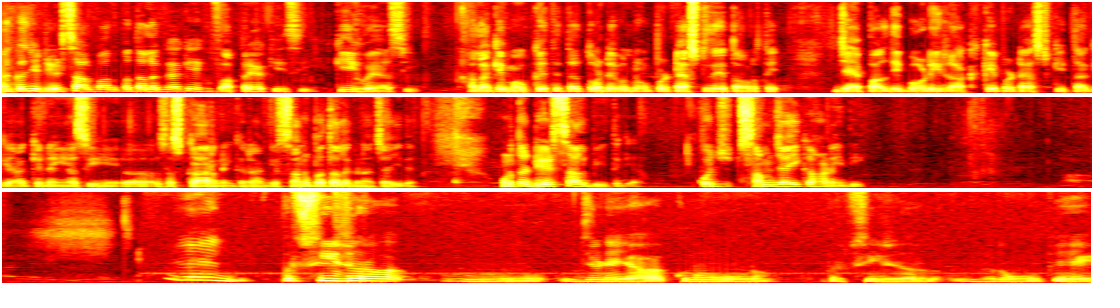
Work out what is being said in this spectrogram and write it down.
ਅੰਕਲ ਜੀ ਡੇਢ ਸਾਲ ਬਾਅਦ ਪਤਾ ਲੱਗਾ ਕਿ ਵਾਪਰਿਆ ਕੀ ਸੀ ਕੀ ਹੋਇਆ ਸੀ? ਹਾਲਾਂਕਿ ਮੌਕੇ ਤੇ ਤਾਂ ਤੁਹਾਡੇ ਵੱਲੋਂ ਪ੍ਰੋਟੈਸਟ ਦੇ ਤੌਰ ਤੇ ਜੈਪਾਲ ਦੀ ਬਾਡੀ ਰੱਖ ਕੇ ਪ੍ਰੋਟੈਸਟ ਕੀਤਾ ਗਿਆ ਕਿ ਨਹੀਂ ਅਸੀਂ ਅ, ਸੰਸਕਾਰ ਨਹੀਂ ਕਰਾਂਗੇ ਸਾਨੂੰ ਪਤਾ ਲੱਗਣਾ ਚਾਹੀਦਾ ਹੁਣ ਤਾਂ ਡੇਢ ਸਾਲ ਬੀਤ ਗਿਆ। ਕੁਝ ਸਮਝ ਆਈ ਕਹਾਣੀ ਦੀ? ਇਹ ਪ੍ਰੋਸੀਜਰ ਜਿਹੜੇ ਆ ਕਾਨੂੰਨ ਪ੍ਰੋਸੀਜਰ ਜਦੋਂ ਕਿ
